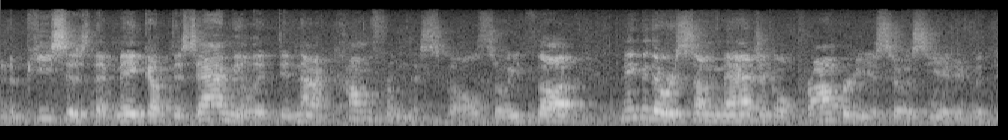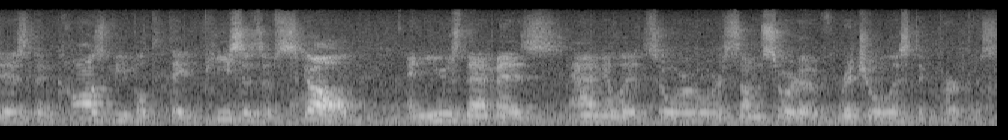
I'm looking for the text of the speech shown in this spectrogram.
And the pieces that make up this amulet did not come from this skull, so he thought maybe there was some magical property associated with this that caused people to take pieces of skull and use them as amulets or, or some sort of ritualistic purpose.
